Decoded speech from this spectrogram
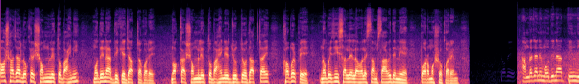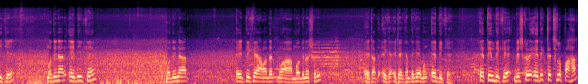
দশ হাজার লোকের সম্মিলিত বাহিনী মদিনার দিকে যাত্রা করে। মক্কার সম্মিলিত বাহিনীর যুদ্ধ যাত্রায় খবর পেয়ে নবীজি সাল্লাহ ইসলাম সাহাবিদের নিয়ে পরামর্শ করেন। আমরা জানি মদিনার তিন দিকে, মদিনার এই দিকে মদিনার এই দিকে আমাদের মদিনা শরীফ এটা এটা এখান থেকে এবং এদিকে এই তিন দিকে। বিশেষ করে এদিকটা ছিল পাহাড়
